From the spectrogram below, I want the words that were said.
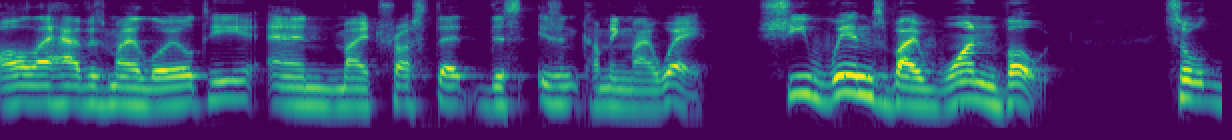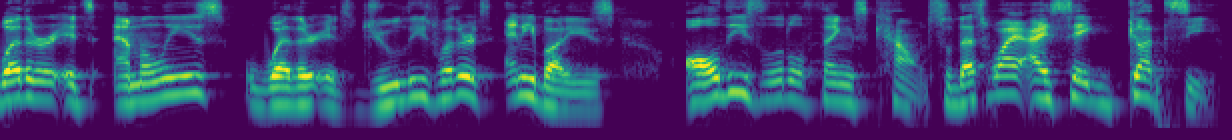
all I have is my loyalty and my trust that this isn't coming my way. She wins by one vote. So whether it's Emily's, whether it's Julie's, whether it's anybody's, all these little things count. So that's why I say gutsy.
